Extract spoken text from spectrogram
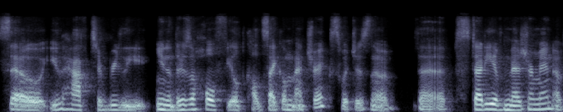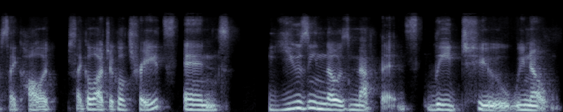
So you have to really you know there's a whole field called psychometrics which is the the study of measurement of psycholo- psychological traits. And using those methods lead to we know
